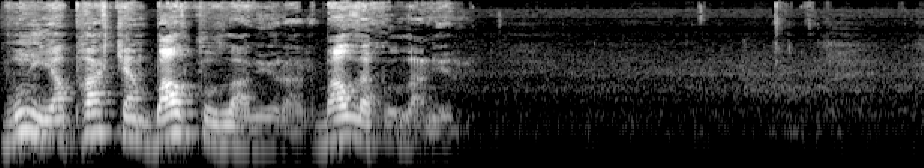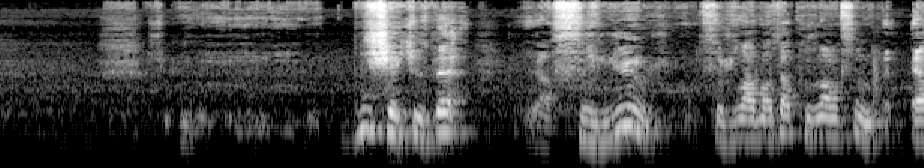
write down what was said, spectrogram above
Bunu yaparken bal kullanıyor arı. Bal da kullanıyor. Bu şekilde ya sırlıyor. Sırlamada kullansın. E.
